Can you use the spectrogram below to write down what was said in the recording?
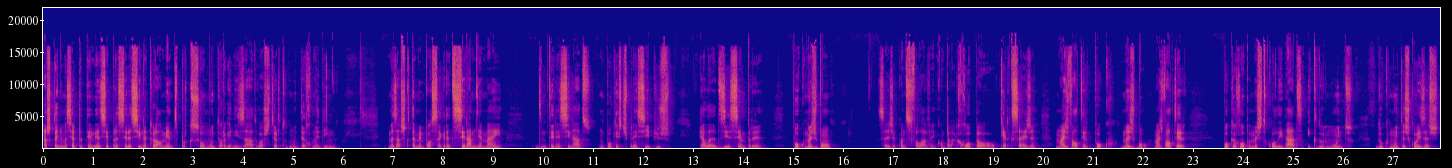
Acho que tenho uma certa tendência para ser assim naturalmente, porque sou muito organizado, gosto de ter tudo muito arrumadinho. Mas acho que também posso agradecer à minha mãe de me ter ensinado um pouco estes princípios. Ela dizia sempre pouco mas bom, seja quando se falava em comprar roupa ou o que quer que seja, mais vale ter pouco mas bom, mais vale ter pouca roupa mas de qualidade e que dure muito do que muitas coisas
